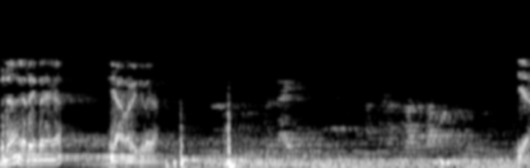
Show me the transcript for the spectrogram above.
Udah? Gak ada yang tanya ya? Ya, mari silakan. Ya.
